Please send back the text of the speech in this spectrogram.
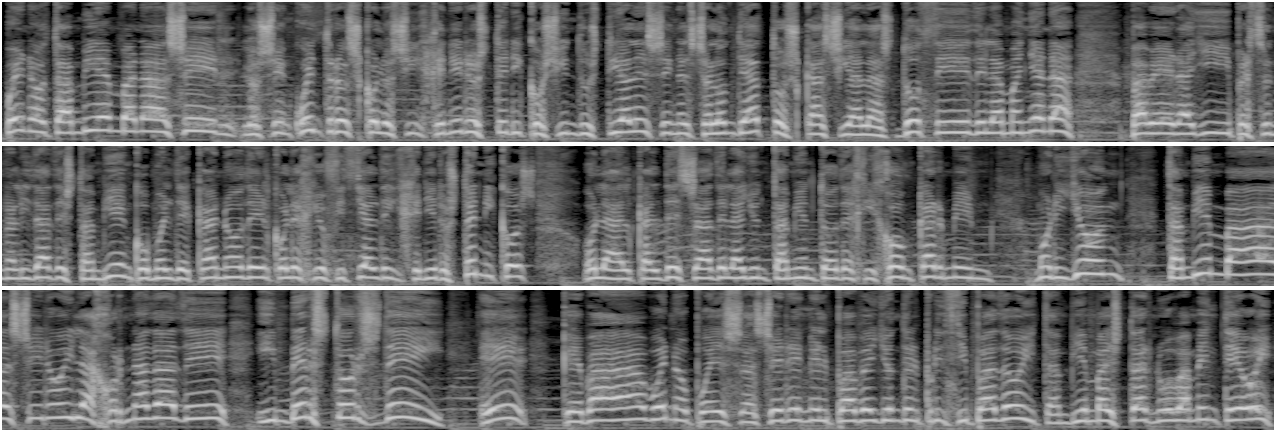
Bueno, también van a ser los encuentros con los ingenieros técnicos industriales en el Salón de Actos casi a las 12 de la mañana. Va a haber allí personalidades también como el decano del Colegio Oficial de Ingenieros Técnicos o la alcaldesa del Ayuntamiento de Gijón, Carmen Morillón. También va a ser hoy la jornada de Investors Day, ¿eh? que va, bueno, pues a ser en el pabellón del Principado y también va a estar nuevamente hoy.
